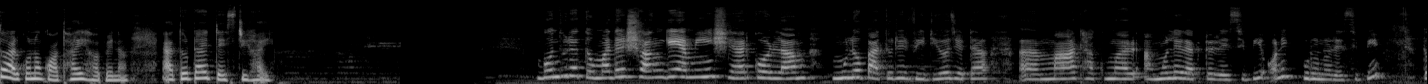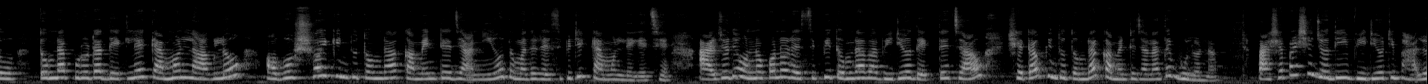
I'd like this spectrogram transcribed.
তো আর কোনো কথাই হবে না। এতটাই টেস্টি হয়। বন্ধুরা, তোমাদের সঙ্গে আমি শেয়ার করলাম মূলো পাতুরির ভিডিও যেটা মা ঠাকুমার আমলের একটা রেসিপি অনেক পুরনো রেসিপি তো তোমরা পুরোটা দেখলে কেমন লাগল? অবশ্যই কিন্তু তোমরা কমেন্টে জানিও তোমাদের রেসিপিটি কেমন লেগেছে। আর যদি অন্য কোনো রেসিপি তোমরা বা ভিডিও দেখতে চাও, সেটাও কিন্তু তোমরা কমেন্টে জানাতে ভুলো না। পাশাপাশি যদি ভিডিওটি ভালো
